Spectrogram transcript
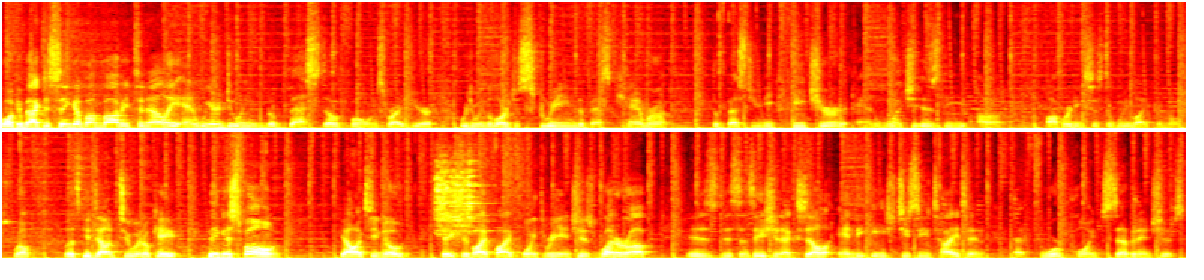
Welcome back to Sync Up. I'm Bobby Tonelli, and we are doing the best of phones right here. We're doing the largest screen, the best camera, the best unique feature, and which is the uh, operating system we like the most. Well, let's get down to it. Okay, biggest phone, Galaxy Note takes it by 5.3 inches. Runner up is the Sensation XL and the HTC Titan at 4.7 inches.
